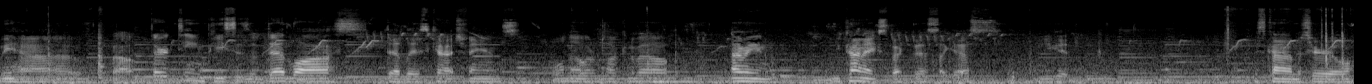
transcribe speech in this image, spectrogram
We have about 13 pieces of dead loss. Deadliest Catch fans will know what I'm talking about. I mean, you kind of expect this, I guess. You get this kind of material.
